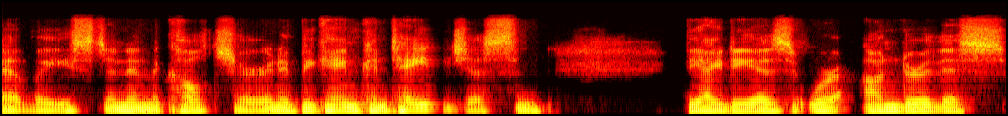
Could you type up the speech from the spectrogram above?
at least, and in the culture. And it became contagious. And the idea is we're under this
